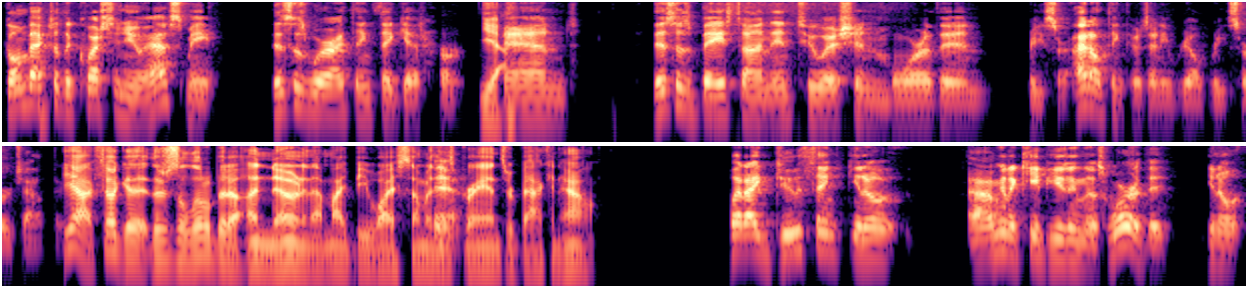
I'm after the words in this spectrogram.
going back to the question you asked me, this is where I think they get hurt. Yeah. And this is based on intuition more than research. I don't think there's any real research out there. Yeah, I feel like uh, there's a little bit of unknown, and that might be why some of these Yeah. brands are backing out. But I do think, you know, I'm going to keep using this word that, you know,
